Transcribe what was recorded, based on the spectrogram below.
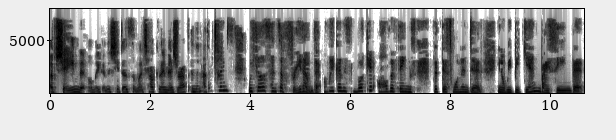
of shame that, oh my goodness, she does so much. How can I measure up? And then other times we feel a sense of freedom that, oh my goodness, look at all the things that this woman did. You know, we begin by seeing that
